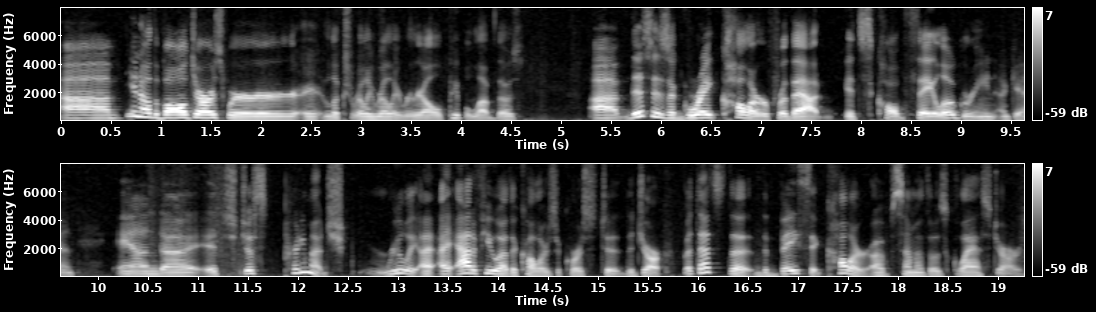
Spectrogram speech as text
Um, you know, the ball jars where it looks really, really real. People love those. Uh, this is a great color for that. It's called phthalo green again. And uh, it's just pretty much really, I, I, add a few other colors, of course, to the jar, but that's the, the basic color of some of those glass jars.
